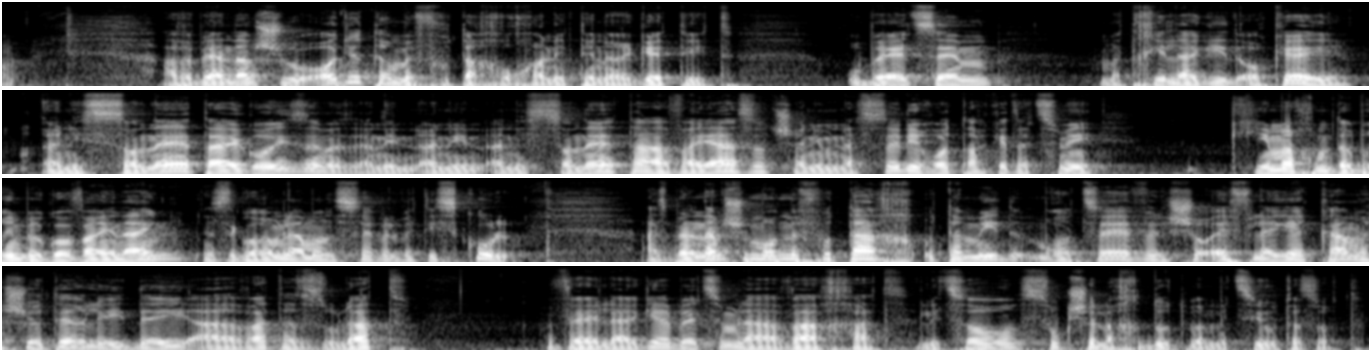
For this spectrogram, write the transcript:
אבל בן אדם שהוא עוד יותר מפותח רוחנית אנרגטית, הוא בעצם מתחיל להגיד, אוקיי, אני שונא את האגואיזם הזה, אני, אני, אני שונא את ההוויה הזאת שאני מנסה לראות רק את עצמי. כי אם אנחנו מדברים בגובה העיניים, זה גורם להמון סבל ותסכול. אז בן אדם שהוא מאוד מפותח, הוא תמיד רוצה ושואף להגיע כמה שיותר לידי אהבת הזולת, ולהגיע בעצם לאהבה אחת, ליצור סוג של אחדות במציאות הזאת.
